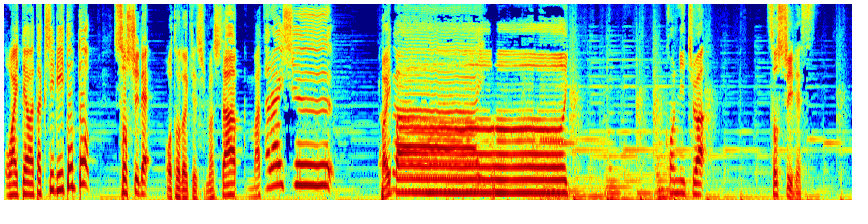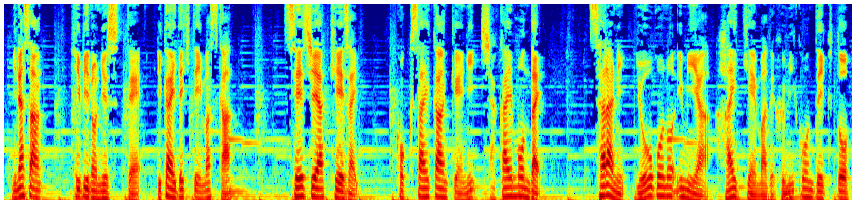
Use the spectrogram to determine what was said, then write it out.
う。お相手は私、リートンと、そしてでお届けしました。また来週バイバーイこんにちは。ソッシーです。皆さん、日々のニュースって理解できていますか？政治や経済、国際関係に社会問題、さらに用語の意味や背景まで踏み込んでいくと、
